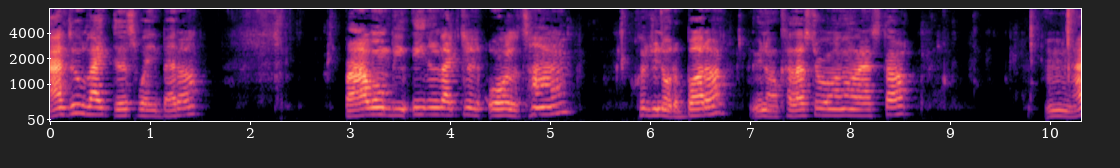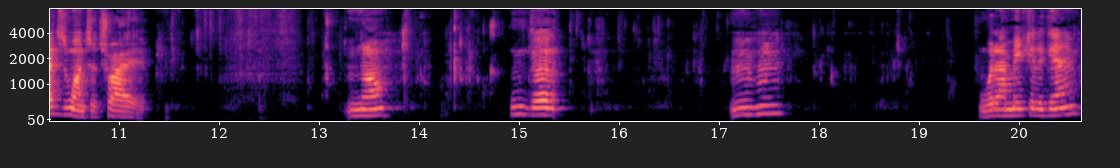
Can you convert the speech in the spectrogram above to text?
I do like this way better. But I won't be eating like this all the time. Because, you know, the butter, you know, cholesterol and all that stuff. Mm, I just wanted to try it. You know? Good. Mm-hmm. Would I make it again?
